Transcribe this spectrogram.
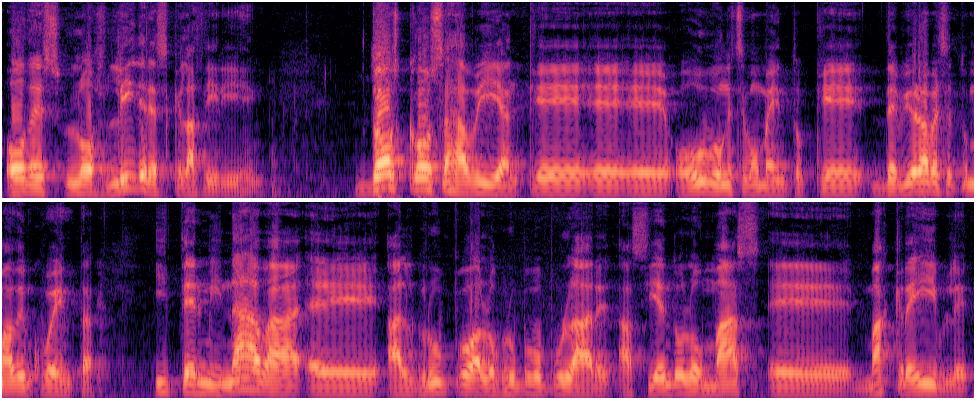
o de los líderes que las dirigen. Dos cosas habían que, eh, o hubo en ese momento, que debieron haberse tomado en cuenta y terminaba al grupo, a los grupos populares, haciéndolo más, más creíble,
